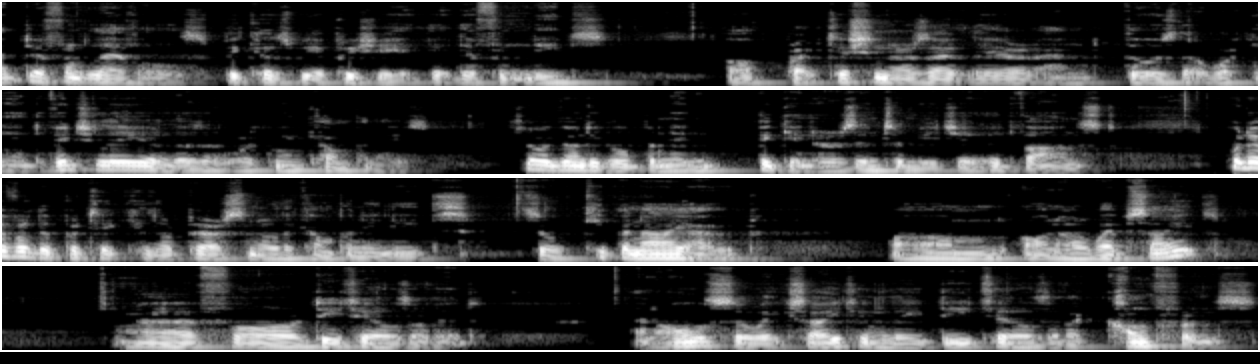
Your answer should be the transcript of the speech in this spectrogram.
at different levels because we appreciate the different needs of practitioners out there and those that are working individually and those that are working in companies. So we're going to go in beginners, intermediate, advanced, whatever the particular person or the company needs. So keep an eye out um, on our website uh, for details of it. And also, excitingly, details of a conference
